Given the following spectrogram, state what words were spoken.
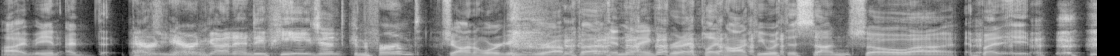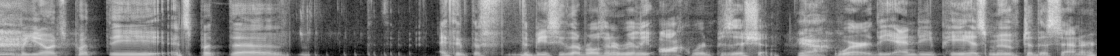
I mean, I, Aaron, you know, Aaron Gunn, NDP agent, confirmed. John Horgan grew up uh, in Langford. I played hockey with his son, so uh, but it, but you know, it's put the it's put the I think the the BC Liberals in a really awkward position. Yeah. Where the NDP has moved to the center,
